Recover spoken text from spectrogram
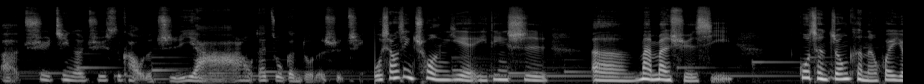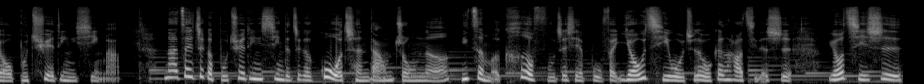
呃，去进而去思考我的职业啊，然后再做更多的事情。我相信创业一定是呃慢慢学习。过程中可能会有不确定性嘛？那在这个不确定性的这个过程当中呢，你怎么克服这些部分？尤其我觉得我更好奇的是，尤其是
